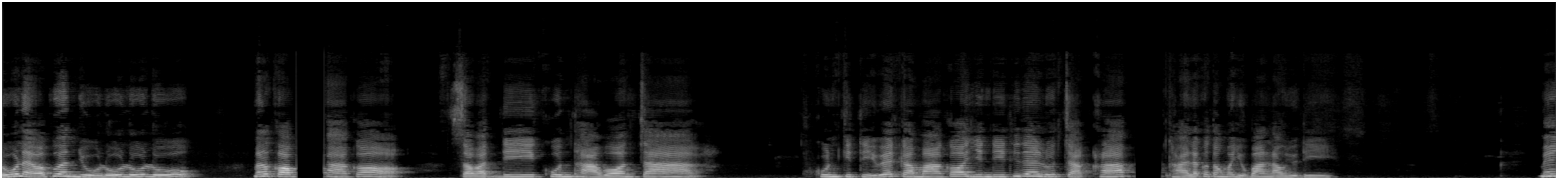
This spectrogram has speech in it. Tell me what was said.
รู้แหละว่าเพื่อนอยู่รู้รู้รู้มะละกอค่ะก็ สวัสดีคุณถาวรจ้า คุณกิติเวทกามาก็ยินดีที่ได้รู้จักครับสุดท้ายแล้วก็ต้องมาอยู่บ้านเราอยู่ดี แม่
